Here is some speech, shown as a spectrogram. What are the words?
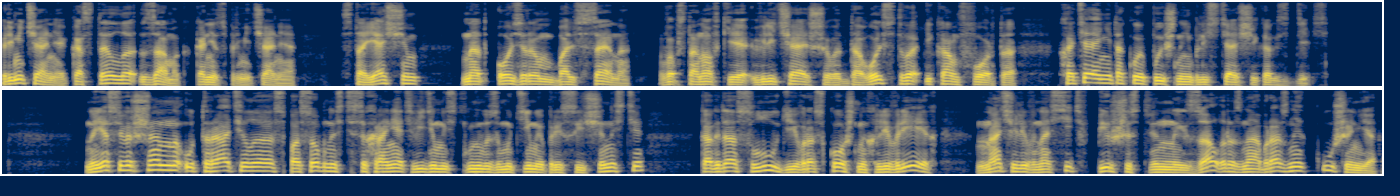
Примечание. Кастелло – замок, конец примечания, стоящим над озером Бальсена, в обстановке величайшего довольства и комфорта, хотя и не такой пышный и блестящий, как здесь. Но я совершенно утратила способность сохранять видимость невозмутимой пресыщенности, когда слуги в роскошных ливреях – начали вносить в пиршественный зал разнообразные кушанья,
